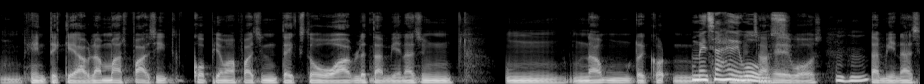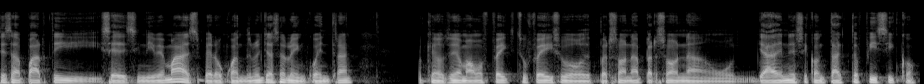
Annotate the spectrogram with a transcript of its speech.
en gente que habla más fácil, copia más fácil un texto o habla también, hace un, un, una- un, recor- un mensaje de voz. mensaje de voz, también hace esa parte y se desinhibe más, pero cuando uno ya se lo encuentra, lo que nosotros llamamos face to face o de persona a persona o ya en ese contacto físico,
